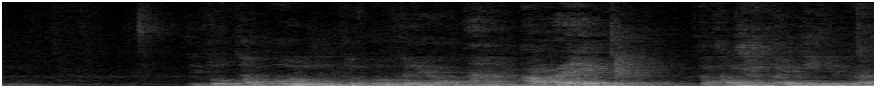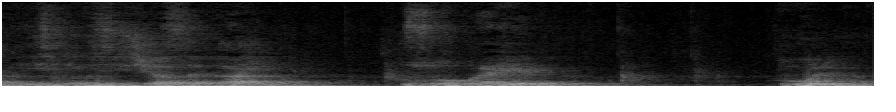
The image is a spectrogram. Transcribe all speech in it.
год. Это вот такой, вот такой вариант. А проект, потому что поймите правильно, если мы сейчас закажем кусок проекта только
